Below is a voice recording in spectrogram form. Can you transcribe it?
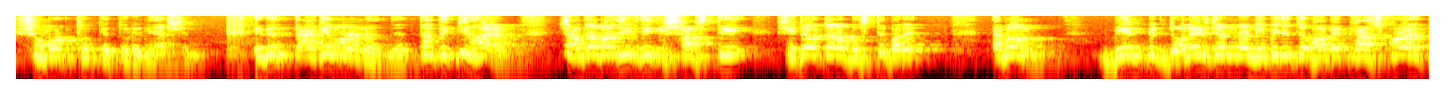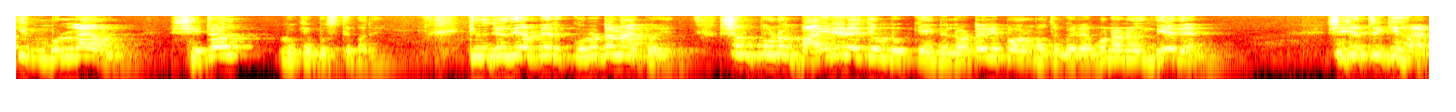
সমর্থককে তুলে নিয়ে আসেন। এদের তাকে মনোনয়ন দেন। তাতে কি হয়? চাঁদাবাজির যে কি শাস্তি, সেটাও তারা বুঝতে পারে। এবং বিএনপির দলের জন্য নিবেদিতভাবে কাজ করার কি মূল্যায়ন, সেটাও লোকে বুঝতে পারে। কিন্তু যদি আপনার কোনোটা না করে, সম্পূর্ণ বাইরের একজন লোককে এনে লটারি পাওয়ার মতো করে মনোনয়ন দিয়ে দেন সেক্ষেত্রে কি হয়?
